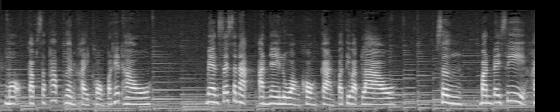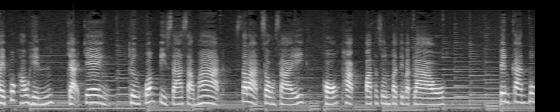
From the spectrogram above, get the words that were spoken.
ดเหมาะกับสภาพเงื่อนไขของประเทศเฮาแมนไซสนะอันใหญ่หลวงของการปฏิวัติลาว ซึ่งมันได้ซี่ให้พวกเขาเห็นจะแจ้งถึงความปีศาสามารถ สลาดส่องใสของพรรคปฏิชนปฏิวัติลาว เป็นการบ่ง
